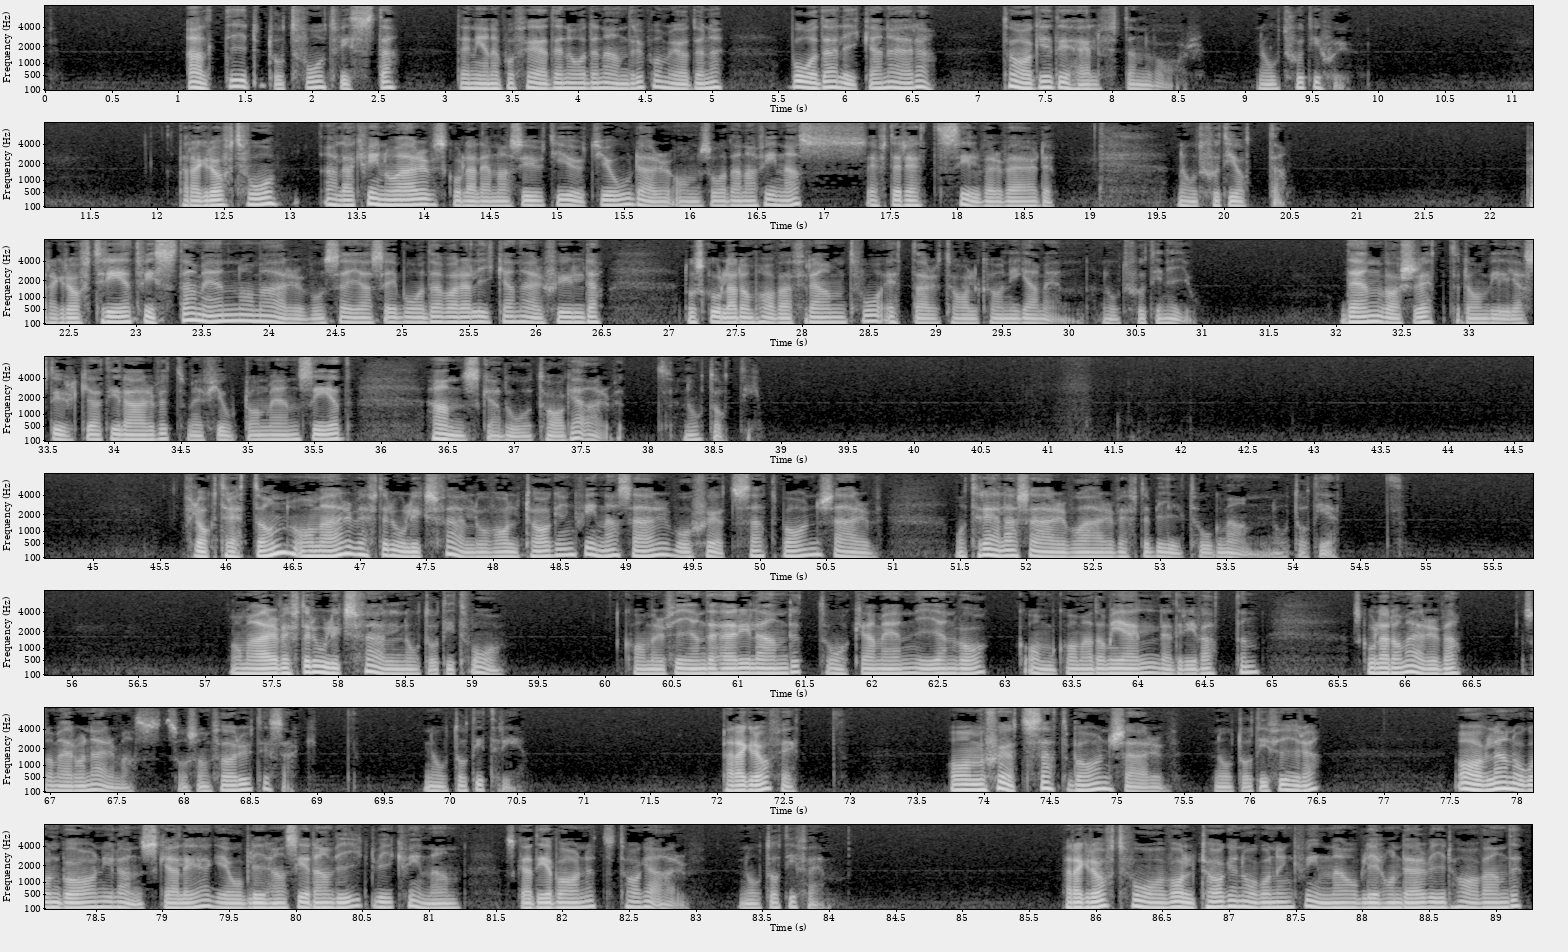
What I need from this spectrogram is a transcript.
Alltid då två tvista, den ena på fäderna och den andra på möderna, båda lika nära, tage i hälften var. Not 77. Paragraf 2. Alla kvinnoarv skola lämnas ut i utjordar om sådana finnas efter rätt silvervärde. Not 78. Paragraf 3. Tvista män om arv och säga sig båda vara lika närskylda då skola de hava fram två ettartal kunniga män, not 79. Den vars rätt de vilja styrka till arvet med 14 män sed, han ska då taga arvet, not 80. Flock 13 om arv efter olycksfall och våldtagen kvinnas arv och skötsatt barns arv och trälars arv och arv efter biltog man, not 81. Om arv efter olycksfall, not 82. Kommer fiende här i landet, åka män i en vak, omkomma dem i eld eller i vatten, skola de ärva, som är och närmast, så som förut är sagt. not 83. Paragraf 1. Om skötsatt barns arv, not 84. Avla någon barn i lönskaläge och blir han sedan vigd vid kvinnan, ska det barnet taga arv, not 85. Paragraf 2. Våldtager någon en kvinna och blir hon därvid havande,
